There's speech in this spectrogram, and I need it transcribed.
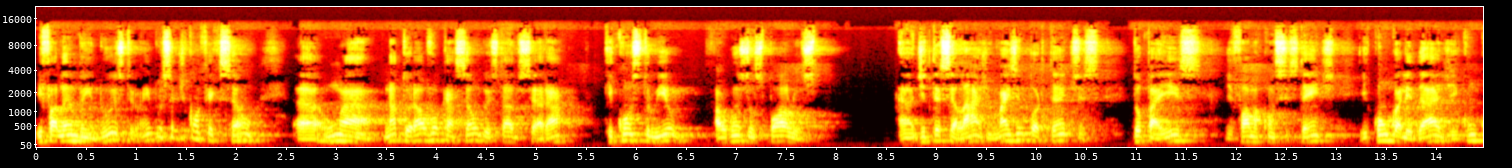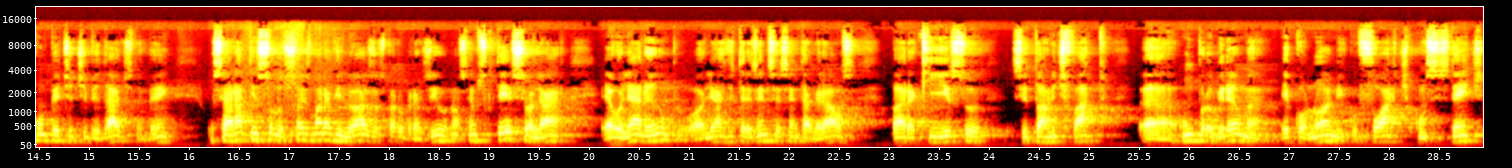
E falando em indústria, a indústria de confecção, ah, uma natural vocação do Estado do Ceará, que construiu alguns dos polos ah, de tecelagem mais importantes do país, de forma consistente e com qualidade e com competitividade também. O Ceará tem soluções maravilhosas para o Brasil. Nós temos que ter esse olhar, é olhar amplo, olhar de 360 graus, para que isso se torne de fato uh, um programa econômico forte, consistente,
